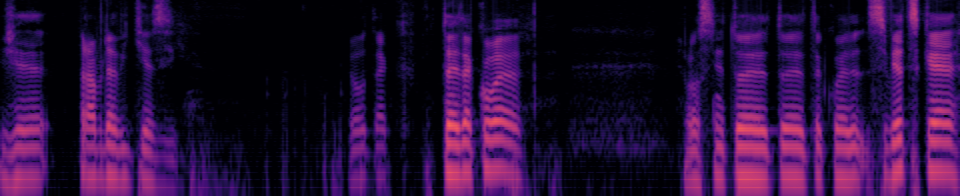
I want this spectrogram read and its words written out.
že pravda vítězí. Jo, tak to je takové, vlastně to je, to je takové světské,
